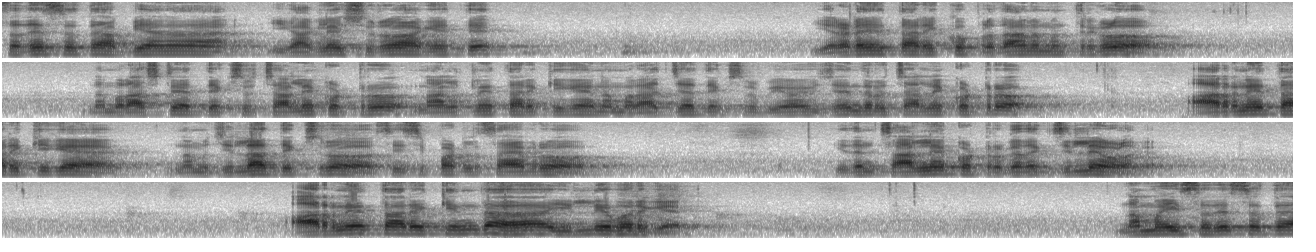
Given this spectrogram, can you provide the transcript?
ಸದಸ್ಯತೆ ಅಭಿಯಾನ ಈಗಾಗಲೇ ಶುರು ಆಗೈತೆ. ಎರಡನೇ ತಾರೀಕು ಪ್ರಧಾನಮಂತ್ರಿಗಳು ನಮ್ಮ ರಾಷ್ಟ್ರೀಯ ಅಧ್ಯಕ್ಷರು ಚಾಲನೆ ಕೊಟ್ಟರು ನಾಲ್ಕನೇ ತಾರೀಕಿಗೆ ನಮ್ಮ ರಾಜ್ಯಾಧ್ಯಕ್ಷರು ಬಿ ವೈ ವಿಜೇಂದ್ರ ಚಾಲನೆ ಕೊಟ್ಟರು ಆರನೇ ತಾರೀಕಿಗೆ ನಮ್ಮ ಜಿಲ್ಲಾಧ್ಯಕ್ಷರು ಸಿ ಸಿ ಪಾಟೀಲ್ ಸಾಹೇಬರು ಇದನ್ನು ಚಾಲನೆ ಕೊಟ್ಟರು ಗದಗ ಜಿಲ್ಲೆ ಒಳಗೆ. ಆರನೇ ತಾರೀಕಿಂದ ಇಲ್ಲಿವರೆಗೆ ನಮ್ಮ ಈ ಸದಸ್ಯತೆ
